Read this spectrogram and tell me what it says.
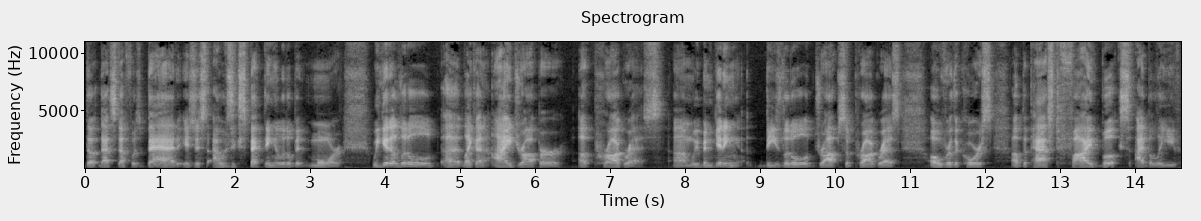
th- that stuff was bad. It's just I was expecting a little bit more. We get a little uh, like an eyedropper of progress. Um, we've been getting these little drops of progress over the course of the past five books, I believe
